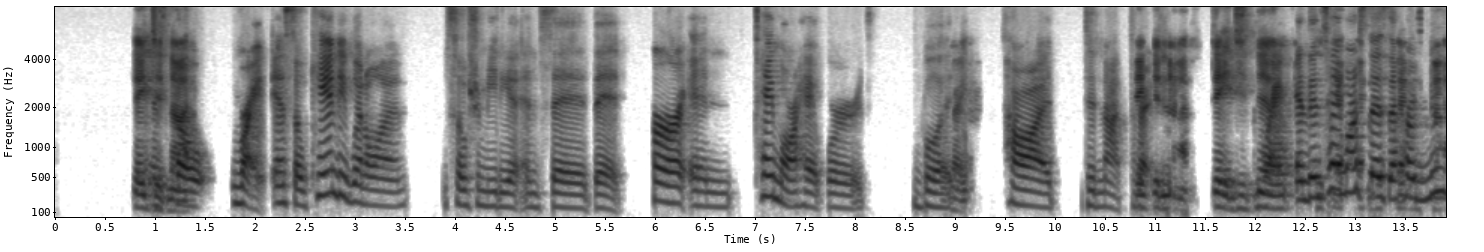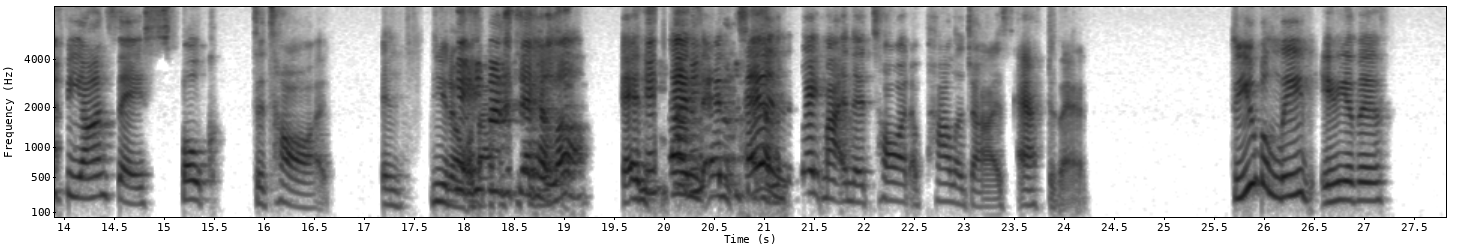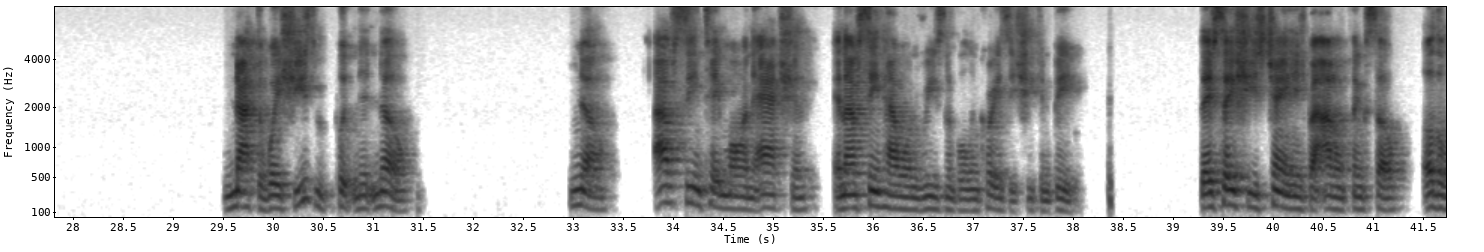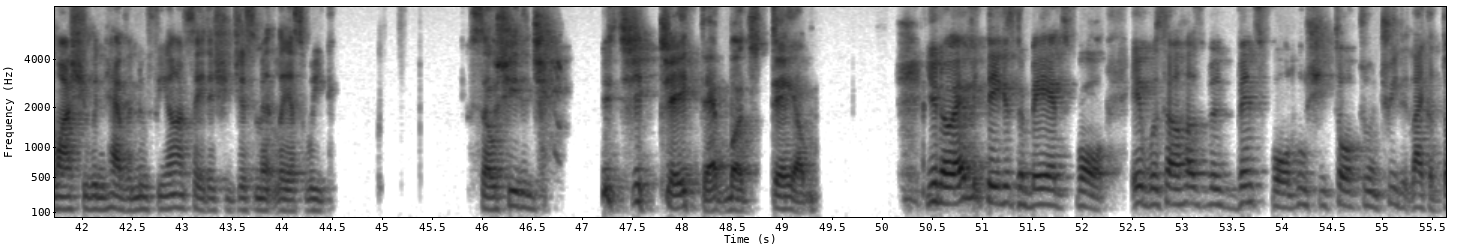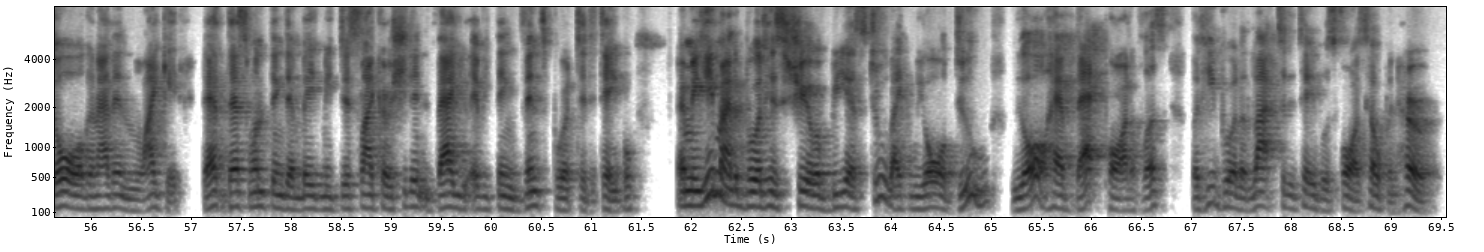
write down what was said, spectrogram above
They did not. So, right. And so Kandi went on social media and said that her and Tamar had words, but right. Todd did not threaten. They did not. They did not. Right. And then Tamar says that her new fiance spoke to Todd, and you know, yeah, he might have said hello. And and and and, and wait, my and that Todd apologized after that. Do you believe any of this? Not the way she's putting it. No. No. I've seen Tamar in action, and I've seen how unreasonable and crazy she can be. They say she's changed, but I don't think so. Otherwise, she wouldn't have a new fiance that she just met last week. So she she changed that much. Damn. You know, everything is the man's fault. It was her husband Vince's fault, who she talked to and treated like a dog, and I didn't like it. That that's one thing that made me dislike her. She didn't value everything Vince brought to the table. I mean, he might have brought his share of BS too, like we all do. We all have that part of us, but he brought a lot to the table as far as helping her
